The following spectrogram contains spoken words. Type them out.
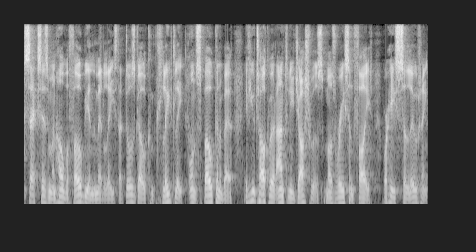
sexism and homophobia in the Middle East that does go completely unspoken about. If you talk about Anthony Joshua's most recent fight, where he's saluting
